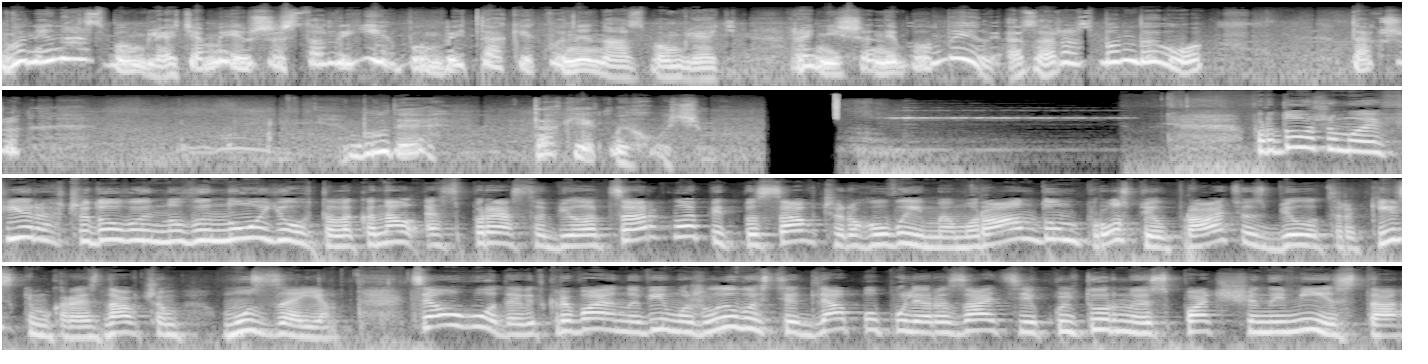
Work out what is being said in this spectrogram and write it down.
Вони нас бомблять, а ми вже стали їх бомбити так, як вони нас бомблять. Раніше не бомбили, а зараз бомбимо. Так що буде так, як ми хочемо. Продовжимо ефір чудовою новиною. Телеканал Еспресо Біла Церква підписав черговий меморандум про співпрацю з Білоцерківським краєзнавчим музеєм. Ця угода відкриває нові можливості для популяризації культурної спадщини міста.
